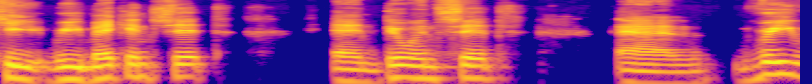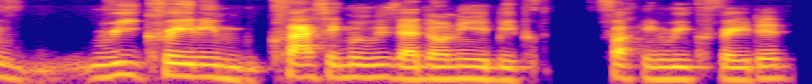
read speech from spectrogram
keep remaking shit and doing shit and re recreating classic movies that don't need to be fucking recreated.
